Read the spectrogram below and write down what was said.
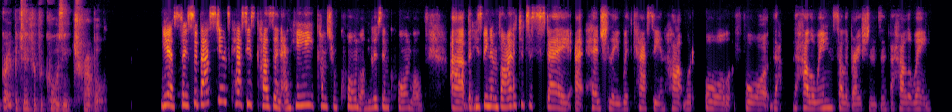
great potential for causing trouble. Yes, so Sebastian's Cassie's cousin, and he comes from Cornwall. He lives in Cornwall, uh, but he's been invited to stay at Hedgely with Cassie in Hartwood Hall for the, the Halloween celebrations and for Halloween.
